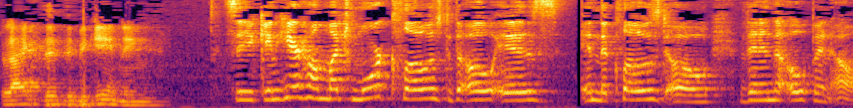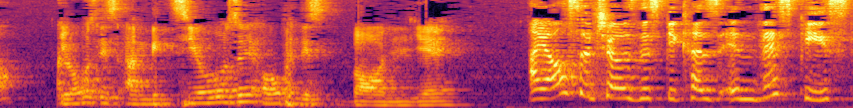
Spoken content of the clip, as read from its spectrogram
like the, the beginning. So you can hear how much more closed the O is in the closed O than in the open O. Closed is ambiziose, open is voglie. I also chose this because in this piece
